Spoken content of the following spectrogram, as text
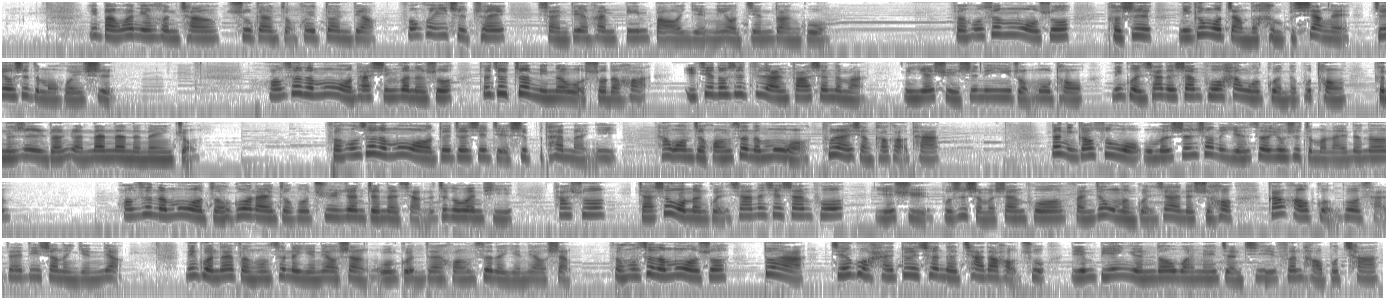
一百万年很长，树干总会断掉，风会一直吹，闪电和冰雹也没有间断过。粉红色木偶说：“可是你跟我长得很不像诶，这又是怎么回事？”黄色的木偶他兴奋地说：“这就证明了我说的话，一切都是自然发生的嘛。你也许是另一种木头，你滚下的山坡和我滚的不同，可能是软软烂烂的那一种。”粉红色的木偶对这些解释不太满意，他望着黄色的木偶，突然想考考他。那你告诉我，我们身上的颜色又是怎么来的呢？黄色的木偶走过来走过去，认真的想着这个问题。他说：“假设我们滚下那些山坡，也许不是什么山坡，反正我们滚下来的时候，刚好滚过洒在地上的颜料。你滚在粉红色的颜料上，我滚在黄色的颜料上。”粉红色的木偶说：“对啊。”结果还对称的恰到好处，连边缘都完美整齐，分毫不差。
